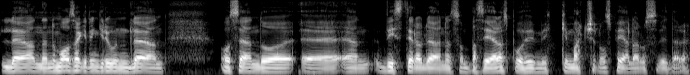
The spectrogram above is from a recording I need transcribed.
lönen, de har säkert en grundlön och sen då en viss del av lönen som baseras på hur mycket matcher de spelar och så vidare.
